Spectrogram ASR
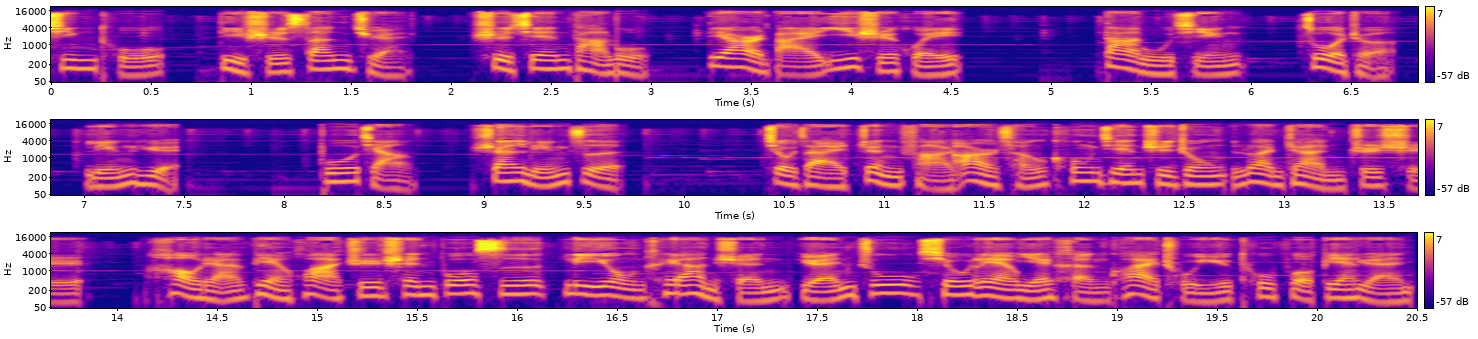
星图第十三卷，世仙大陆第二百一十回，大五行。作者：凌月。播讲：山灵子。就在阵法二层空间之中乱战之时，浩然变化之身波斯利用黑暗神元珠修炼，也很快处于突破边缘。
